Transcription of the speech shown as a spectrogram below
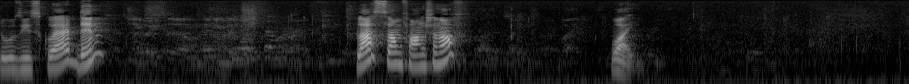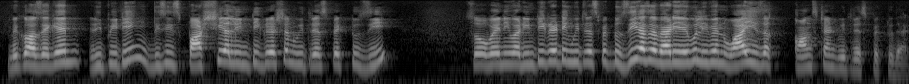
2z square then plus some function of y because again repeating this is partial integration with respect to z. So when you are integrating with respect to z as a variable even y is a constant with respect to that.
